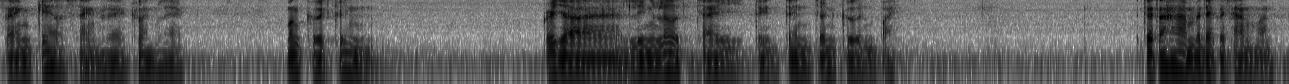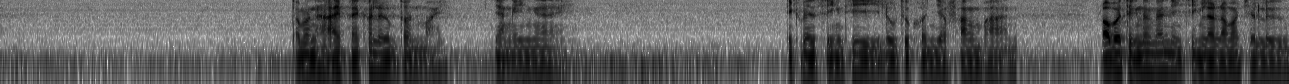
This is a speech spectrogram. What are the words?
แสงแก้วแสงแรกครั้งแรก มันเกิดขึ้น ก็อย่าลิงเลิศใจตื่นเต้นจนเกินไป แต่ถ้าห้ามไม่ได้ก็ช่างมัน แต่มันหายไปก็เริ่มต้นใหม่ อย่างง่ายๆนี่ก็เป็นสิ่งที่ลูกทุกคนอย่าฟังผ่าน เราไปถึงตรงนั้นจริง ๆ แล้วเรามักจะลืม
